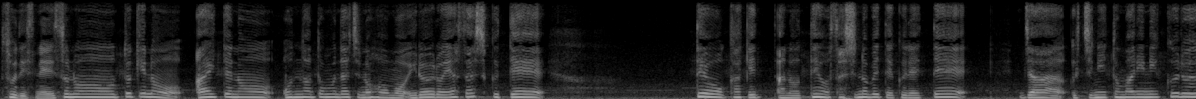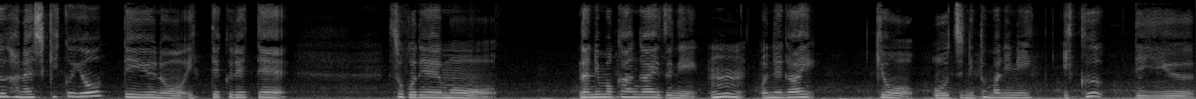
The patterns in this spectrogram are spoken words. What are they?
そうですねその時の相手の女友達の方もいろいろ優しくて手をかけあの手を差し伸べてくれてじゃあうちに泊まりに来る話聞くよっていうのを言ってくれてそこでもう何も考えずに「うんお願い今日お家に泊まりに行く」っていう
